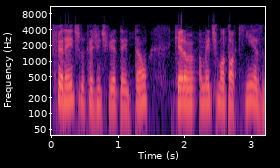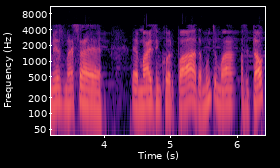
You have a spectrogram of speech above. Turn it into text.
diferente do que a gente via até então, que eram realmente motoquinhas mesmo, essa é, é mais encorpada, muito mais e tal.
